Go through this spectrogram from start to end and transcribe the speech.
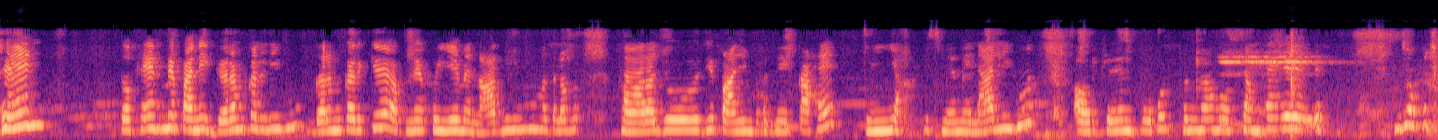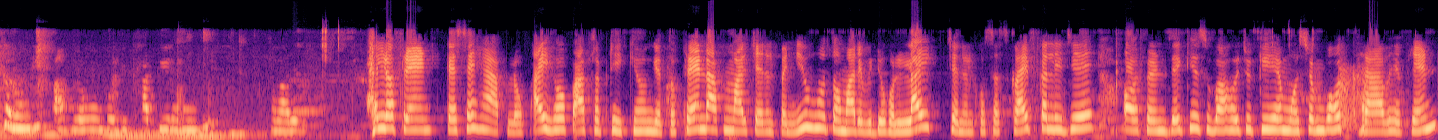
फ्रेंड। तो फ्रेंड मैं पानी गर्म कर ली हूँ। गर्म करके अपने कुएँ में ना ली हूँ। मतलब हमारा जो ये पानी भरने का है कुइया इसमें मैं ना ली हूँ। और फ्रेंड, बहुत ठंडा मौसम है। जो कुछ करूँगी, आप लोगों को दिखाती रहूँगी। हमारे हेलो फ्रेंड कैसे हैं आप लोग? आई होप आप सब ठीक होंगे। तो फ्रेंड आप हमारे चैनल पर न्यू हो तो हमारे वीडियो को लाइक चैनल को सब्सक्राइब कर लीजिए। और फ्रेंड देखिए, सुबह हो चुकी है। मौसम बहुत ख़राब है फ्रेंड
